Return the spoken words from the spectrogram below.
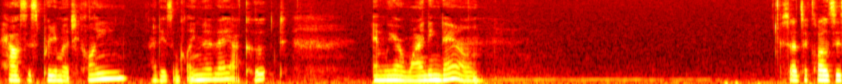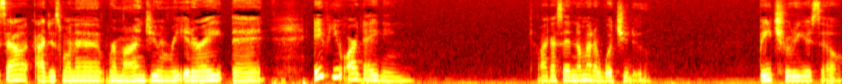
House is pretty much clean. I did some cleaning today. I cooked. And we are winding down. So, to close this out, I just want to remind you and reiterate that if you are dating, like I said, no matter what you do, be true to yourself.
